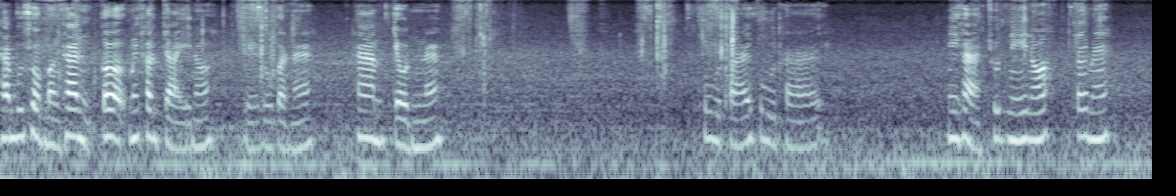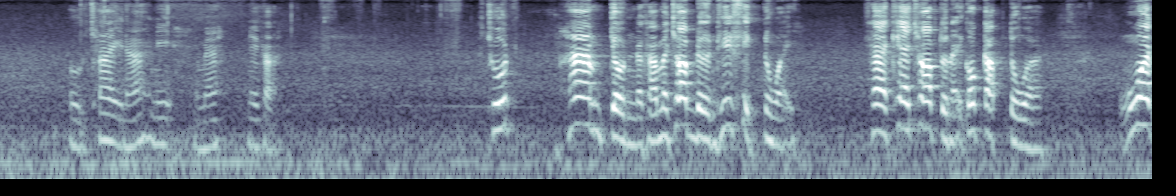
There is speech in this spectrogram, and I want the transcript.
ท่านผู้ชมบางท่านก็ไม่เข้าใจเนาะเดี๋ยวดูก่อนนะ ห้ามจนนะ คู่ท้ายคู่ท้าย นี่ค่ะ ชุดนี้เนาะใช่ไหม โอ้ใช่นะนี่เห็นไหมนี่ค่ะ ชุดห้ามจนนะคะ มันชอบเดินที่สิบหน่วย ถ้าแค่ชอบตัวไหนก็กลับตัว งวด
